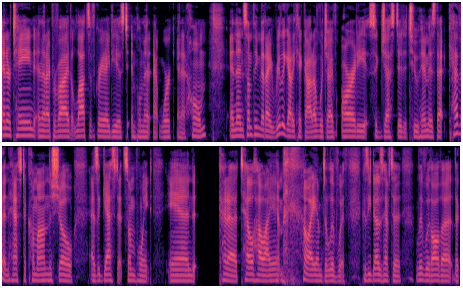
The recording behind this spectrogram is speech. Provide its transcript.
entertained and that I provide lots of great ideas to implement at work and at home. And then something that I really got a kick out of, which I've already suggested to him, is that Kevin has to come on the show as a guest at some point and kind of tell how I am how I am to live with because he does have to live with all the, the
